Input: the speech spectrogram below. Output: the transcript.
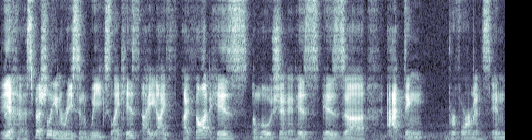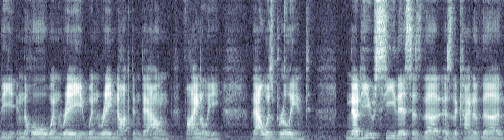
Yeah, especially in recent weeks. Like his, I, I, I thought his emotion and his his uh, acting performance in the in the whole when Rey when Rey knocked him down finally. That was brilliant. Now, do you see this as the as the kind of the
